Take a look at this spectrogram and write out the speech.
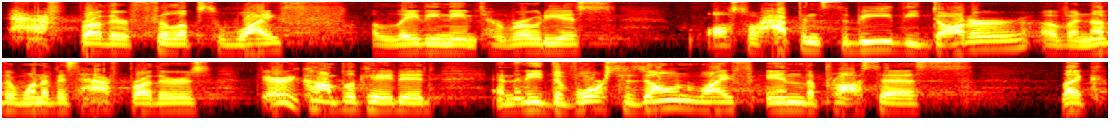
half brother Philip's wife, a lady named Herodias, who also happens to be the daughter of another one of his half brothers. Very complicated. And then he divorced his own wife in the process. Like,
